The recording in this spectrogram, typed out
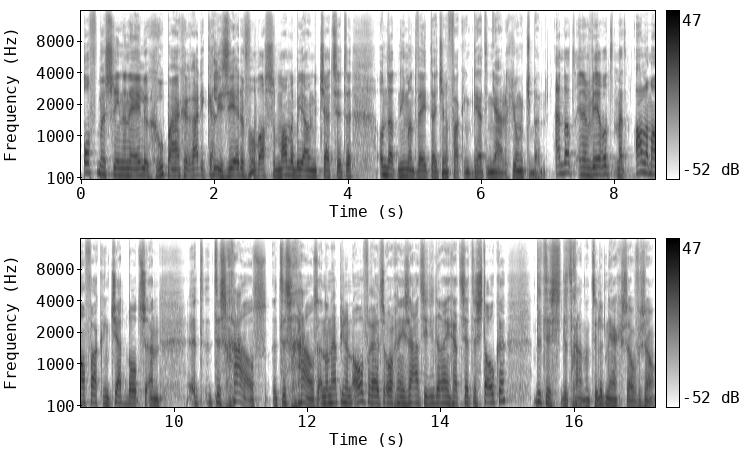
Of misschien een hele groep aan geradicaliseerde volwassen mannen bij jou in de chat zitten. Omdat niemand weet dat je een fucking 13-jarig jongetje bent. En dat in een wereld met allemaal fucking chatbots en het, het is chaos. Het is chaos. En dan heb je een overheidsorganisatie die erin gaat zitten stoken. Dit is... gaat natuurlijk nergens over zo.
